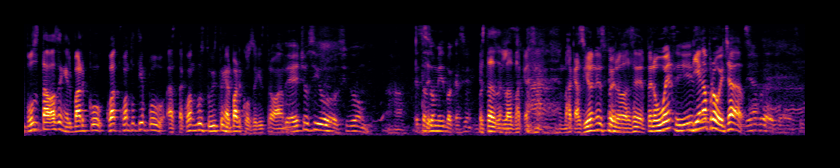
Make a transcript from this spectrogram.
vos estabas en el barco, ¿cuá- ¿cuánto tiempo, hasta cuándo estuviste en el barco? ¿Seguís trabajando? De hecho, sigo, sigo. Ajá. Estas Sí. son mis vacaciones. Estás en las vacaciones, vacaciones pero, pero bueno, Sí, bien aprovechadas. Bien aprovechadas,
